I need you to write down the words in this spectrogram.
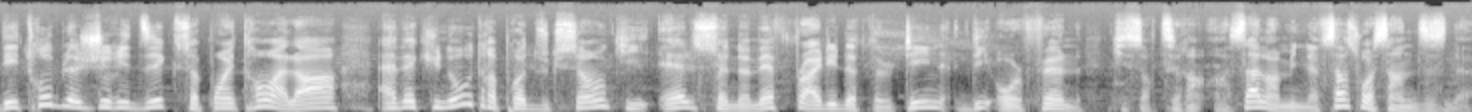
des troubles juridiques se pointeront alors avec une autre production qui, elle, se nommait Friday the 13 The Orphan, qui sortira en salle en 1979.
